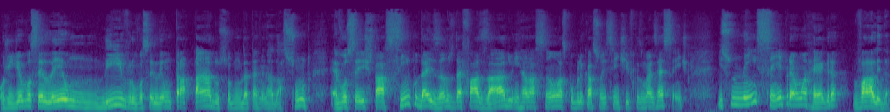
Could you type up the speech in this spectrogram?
Hoje em dia você lê um livro, você lê um tratado sobre um determinado assunto, é você estar 5, 10 anos defasado em relação às publicações científicas mais recentes. Isso nem sempre é uma regra válida.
